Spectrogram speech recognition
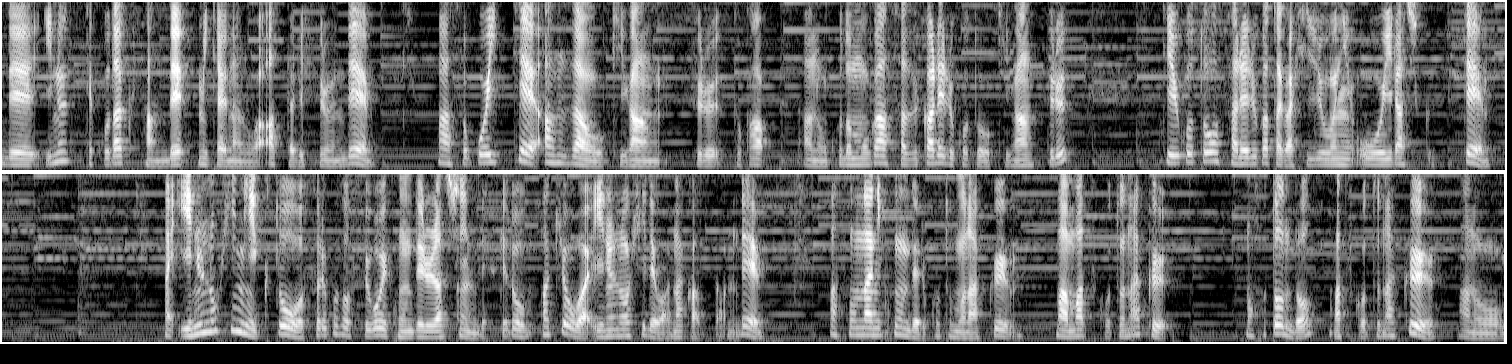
で、犬って子沢山で、みたいなのがあったりするんで、まあそこ行って安産を祈願するとか、あの子供が授かれることを祈願するっていうことをされる方が非常に多いらしくって、まあ、犬の日に行くとそれこそすごい混んでるらしいんですけど、まあ今日は犬の日ではなかったんで、まあそんなに混んでることもなく、まあ待つことなく、まあほとんど待つことなく、あの、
